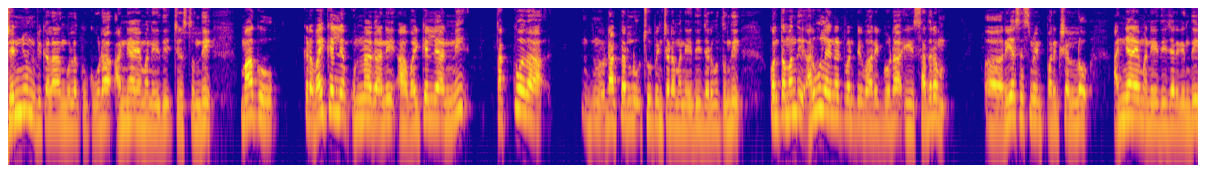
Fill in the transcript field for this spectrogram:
జెన్యున్ వికలాంగులకు కూడా అన్యాయం అనేది చేస్తుంది. మాకు ఇక్కడ వైకల్యం ఉన్నా కానీ ఆ వైకల్యాన్ని తక్కువగా డాక్టర్లు చూపించడం అనేది జరుగుతుంది. కొంతమంది అర్హులైనటువంటి వారికి కూడా ఈ సదరం రీఅసెస్మెంట్ పరీక్షల్లో అన్యాయం అనేది జరిగింది.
